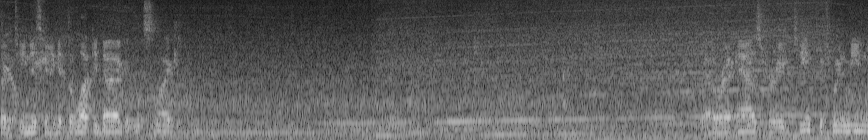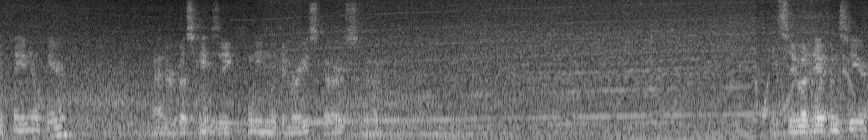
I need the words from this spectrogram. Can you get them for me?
13 is going to get the lucky dog, it looks like. Battle right now is for 18th between me and Nathaniel here. Neither of us has a clean looking race car, so let's see what happens here.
